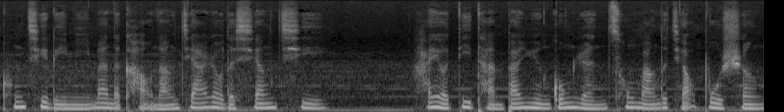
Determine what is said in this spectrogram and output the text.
空气里弥漫的烤馕夹肉的香气，还有地毯搬运工人匆忙的脚步声，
